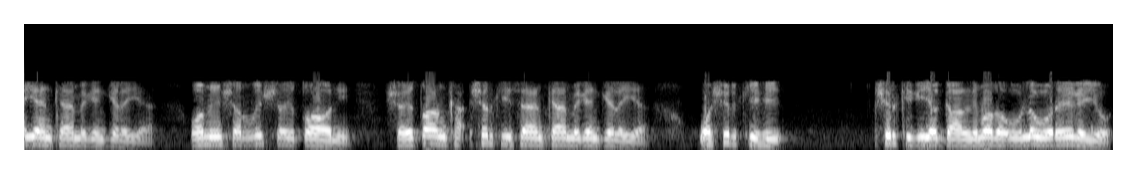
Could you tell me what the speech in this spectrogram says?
ayaan kaa magan gelayaa wa min shari shaytaani. Shaydaanka sharkiisaan kaa magan gelayaa wa shirkihi shirkiga iyo gaalnimada uu la wareegayo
